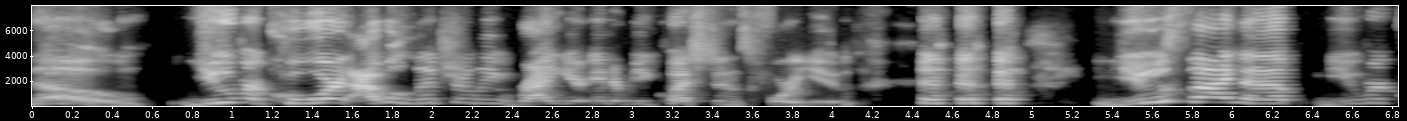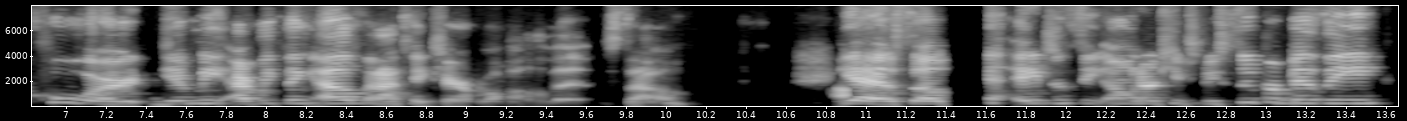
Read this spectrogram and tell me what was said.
No, you record. I will literally write your interview questions for you. you sign up, you record, give me everything else, and I take care of all of it. So, yeah, so agency owner keeps me super busy.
